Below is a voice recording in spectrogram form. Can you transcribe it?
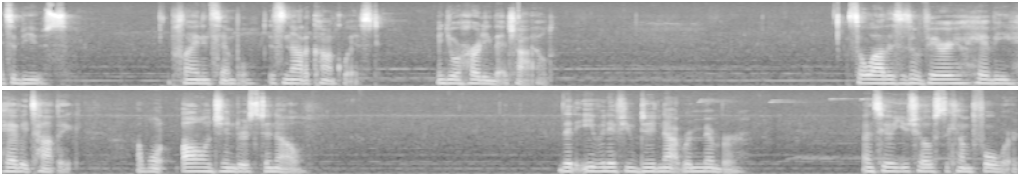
It's abuse. Plain and simple. It's not a conquest. And you're hurting that child. So while this is a very heavy, heavy topic, I want all genders to know that even if you did not remember until you chose to come forward,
